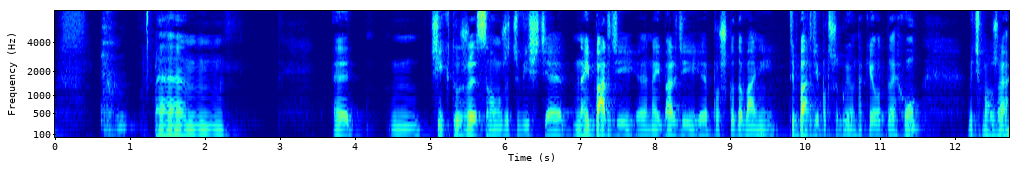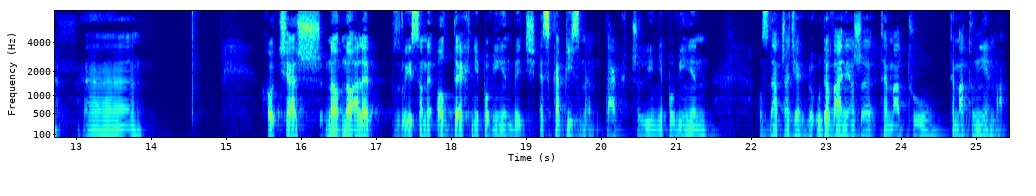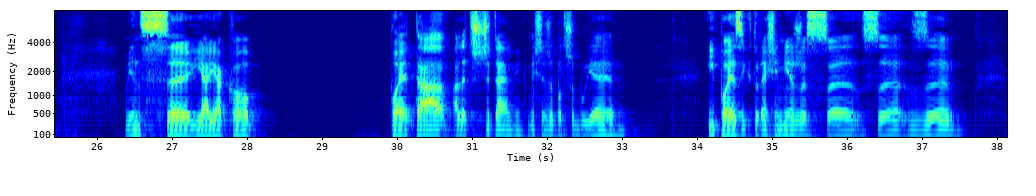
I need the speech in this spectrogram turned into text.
ci, którzy są rzeczywiście najbardziej, e, najbardziej poszkodowani, tym bardziej potrzebują takiego oddechu. Być może. E, chociaż, no, no ale z drugiej strony oddech nie powinien być eskapizmem, tak? Czyli nie powinien oznaczać jakby udawania, że tematu, tematu nie ma. Więc e, ja jako poeta, ale też czytelnik, myślę, że potrzebuję i poezji, która się mierzy z, z, z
